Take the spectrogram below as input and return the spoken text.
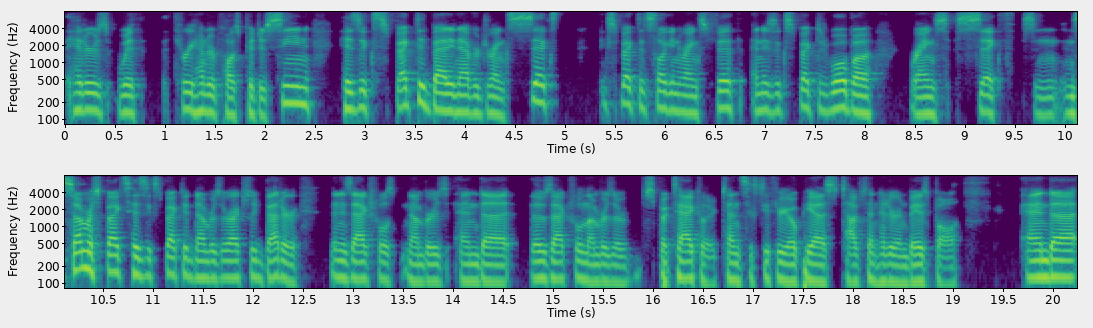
hitters with 300 plus pitches seen, his expected batting average ranks sixth. expected slugging ranks fifth, and his expected WOBA ranks sixth. So in, in, some respects, his expected numbers are actually better than his actual numbers, and uh, those actual numbers are spectacular. 1063 OPS, top 10 hitter in baseball, and uh,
